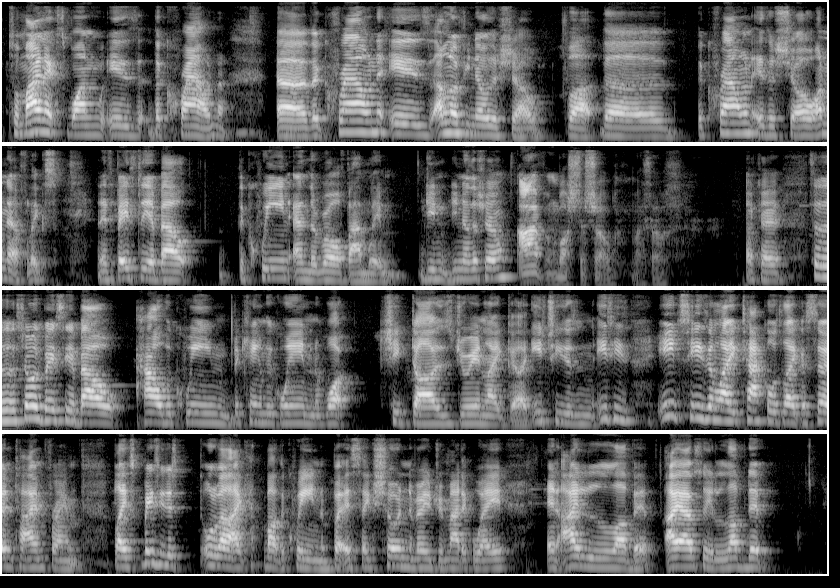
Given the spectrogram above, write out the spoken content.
So my next one is The Crown. Uh, The Crown is I don't know if you know the show, but the The Crown is a show on Netflix, and it's basically about the Queen and the royal family. Do you, do you know the show? I haven't watched the show myself. Okay, so the show is basically about how the queen became the queen and what she does during like uh, each season. Each season, each season like tackles like a certain time frame. But like, it's basically just all about like about the queen, but it's like shown in a very dramatic way, and I love it. I absolutely loved it.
